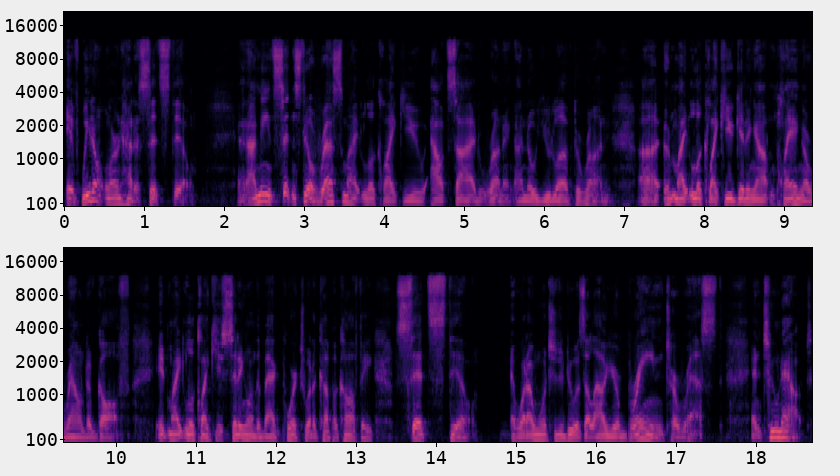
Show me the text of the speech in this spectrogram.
If we don't learn how to sit still, and I mean sitting still, rest might look like you outside running. I know you love to run. Uh, it might look like you getting out and playing a round of golf. It might look like you sitting on the back porch with a cup of coffee. Sit still. And what I want you to do is allow your brain to rest and tune out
